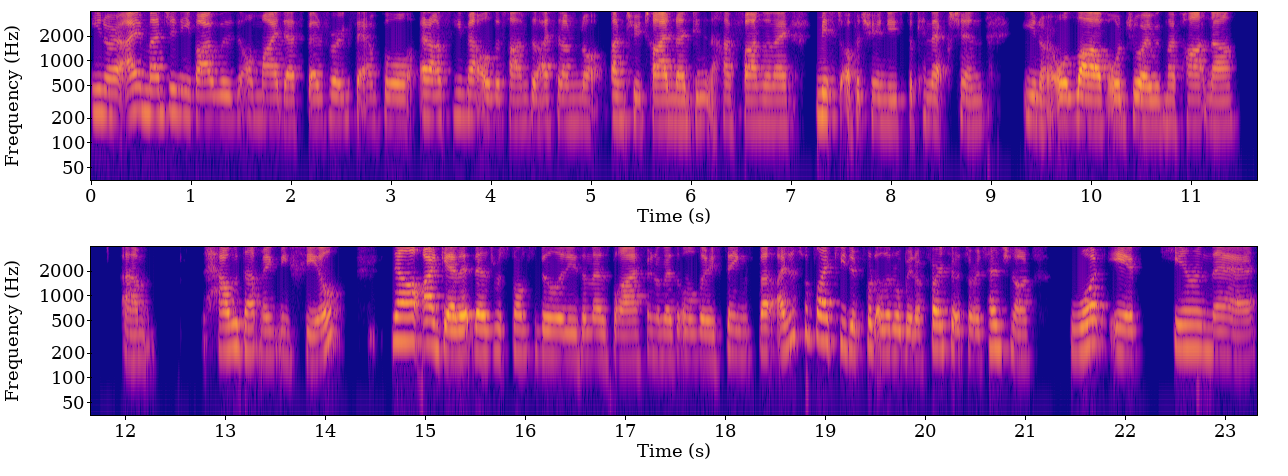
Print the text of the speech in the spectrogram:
you know, I imagine if I was on my deathbed, for example, and I was thinking about all the times that I said I'm not, I'm too tired and I didn't have fun and I missed opportunities for connection, you know, or love or joy with my partner. Um, how would that make me feel? Now, I get it. There's responsibilities and there's life and there's all those things, but I just would like you to put a little bit of focus or attention on what if here and there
